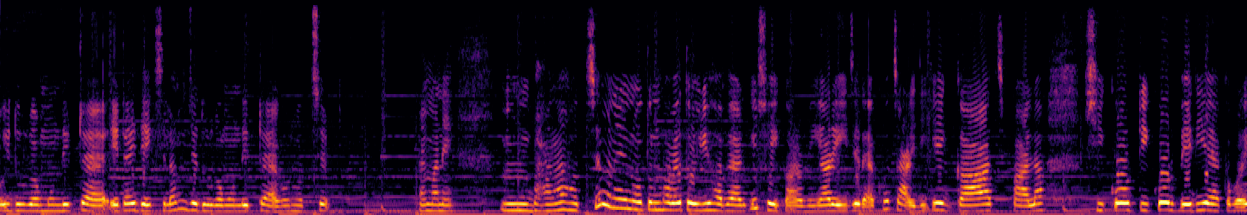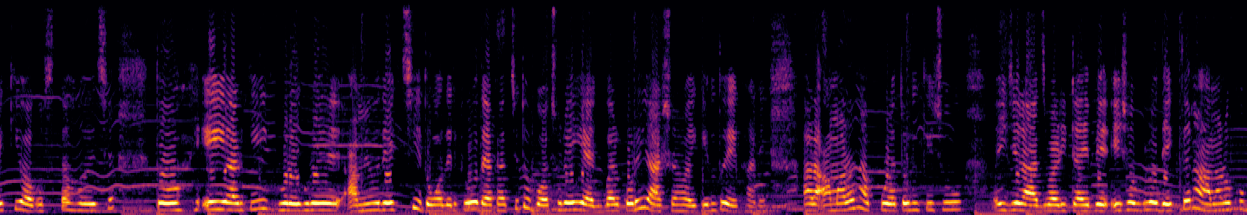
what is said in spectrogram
ওই দুর্গা মন্দিরটা, এটাই দেখছিলাম যে দুর্গা মন্দিরটা এখন হচ্ছে মানে ভাঙা হচ্ছে মানে নতুনভাবে তৈরি হবে আর কি সেই কারণেই। আর এই যে দেখো, চারিদিকে গাছপালা, শিকড় টিকড় বেরিয়ে একেবারে কি অবস্থা হয়েছে। তো এই আর কি, ঘুরে ঘুরে আমিও দেখছি, তোমাদেরকেও দেখাচ্ছি। তো বছরে এই একবার করেই আসা হয় কিন্তু এখানে। আর আমারও না পুরাতন কিছু এই যে রাজবাড়ি টাইপের এইসবগুলো দেখতে না আমারও খুব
